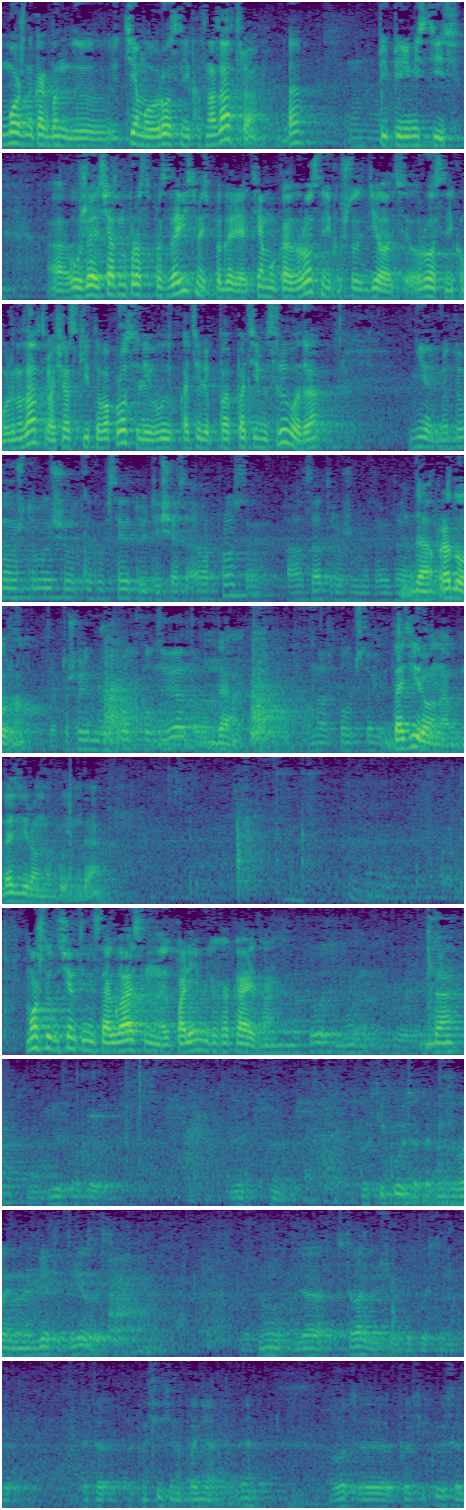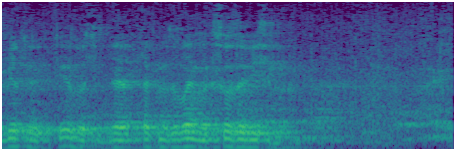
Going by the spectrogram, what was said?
можно как бы тему родственников на завтра да, переместить. А, уже сейчас мы просто про зависимость поговорили, тему как родственников, что делать родственникам уже на завтра, а сейчас какие-то вопросы, или вы хотели по, по теме срыва, да? Нет, мы думаем, что лучше, вот, как вы советуете, сейчас вопросы, а завтра уже мы тогда... Да, продолжим. Потому что время уже пол, пол девятого. Да. У нас полчаса. Дозированно, дозированно будем, да. Может, кто-то чем-то не согласен, полемика какая-то. Да. практикуется так называемый обет трезвости. Ну, для страждущих, допустим, это относительно понятно, да? Вот э, практикуются обеты трезвости для так называемых созависимых.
